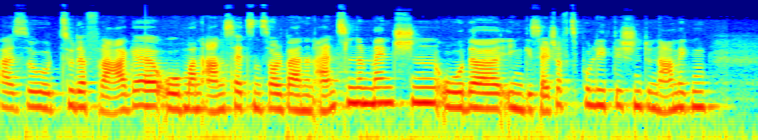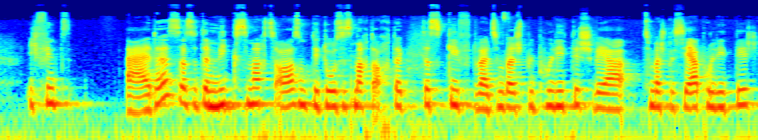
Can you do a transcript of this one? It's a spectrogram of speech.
Also zu der Frage, ob man ansetzen soll bei einem einzelnen Menschen oder in gesellschaftspolitischen Dynamiken. Ich finde beides, also der Mix macht es aus und die Dosis macht auch der, das Gift, weil zum Beispiel politisch wäre, zum Beispiel sehr politisch,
